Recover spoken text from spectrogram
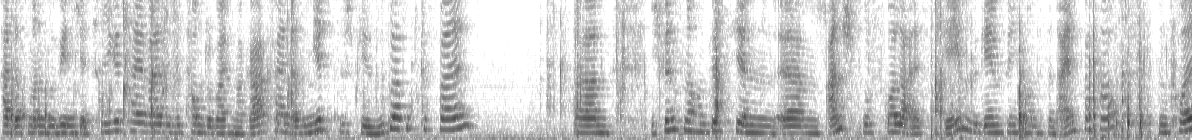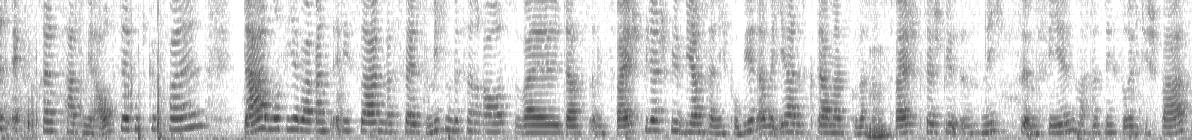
hat, dass man so wenig Erträge teilweise bekommt und manchmal gar keinen. Also mir hat dieses Spiel super gut gefallen. Ähm, ich finde es noch ein bisschen ähm, anspruchsvoller als The Game. The Game finde ich noch ein bisschen einfacher. Und Colt Express hat mir auch sehr gut gefallen. Da muss ich aber ganz ehrlich sagen, das fällt für mich ein bisschen raus, weil das im Zweispielerspiel, wir haben es ja nicht probiert, aber ihr hattet damals gesagt, im Zweispielerspiel ist es nicht zu empfehlen, macht es nicht so richtig Spaß.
